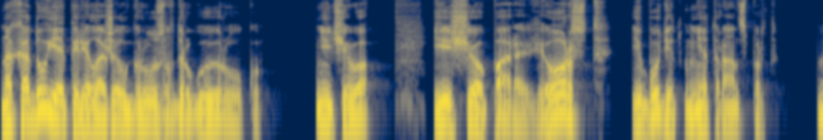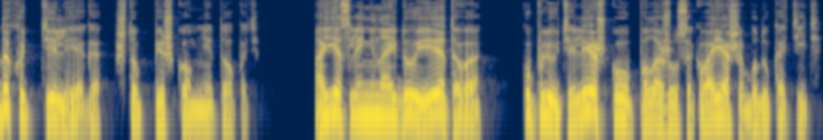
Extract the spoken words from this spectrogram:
На ходу я переложил груз в другую руку. Ничего, еще пара верст, и будет мне транспорт. Да хоть телега, чтоб пешком не топать. А если не найду и этого, куплю тележку, положу саквояж и буду катить.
